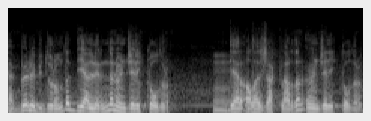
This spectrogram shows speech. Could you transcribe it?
Yani böyle bir durumda diğerlerinden öncelikli olurum. Diğer alacaklardan öncelikli olurum.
